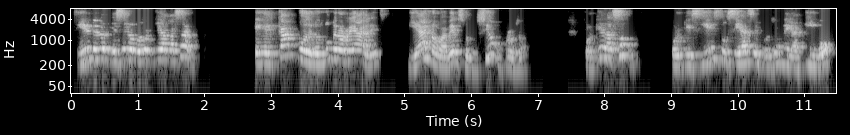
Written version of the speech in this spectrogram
Si es menor que cero, ¿qué va a pasar? En el campo de los números reales ya no va a haber solución, profesor. ¿Por qué razón? Porque si esto se hace, profesor, negativo,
